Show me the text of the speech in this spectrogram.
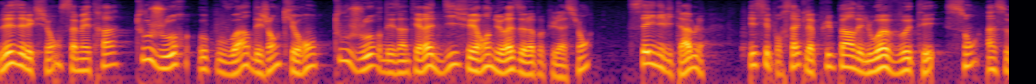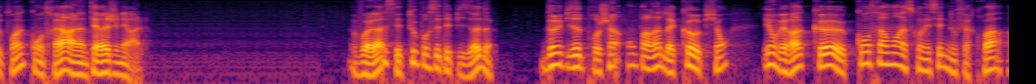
Les élections, ça mettra toujours au pouvoir des gens qui auront toujours des intérêts différents du reste de la population. C'est inévitable, et c'est pour ça que la plupart des lois votées sont à ce point contraires à l'intérêt général. Voilà, c'est tout pour cet épisode. Dans l'épisode prochain, on parlera de la corruption et on verra que, contrairement à ce qu'on essaie de nous faire croire,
